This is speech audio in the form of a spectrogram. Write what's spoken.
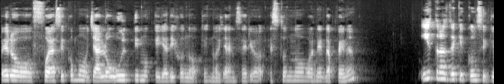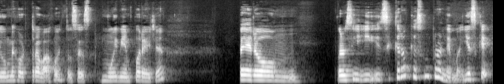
pero fue así como ya lo último que ella dijo, no, que no, ya en serio, esto no vale la pena. Y tras de que consiguió un mejor trabajo, entonces muy bien por ella. Pero, pero sí, sí creo que es un problema. Y es que,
